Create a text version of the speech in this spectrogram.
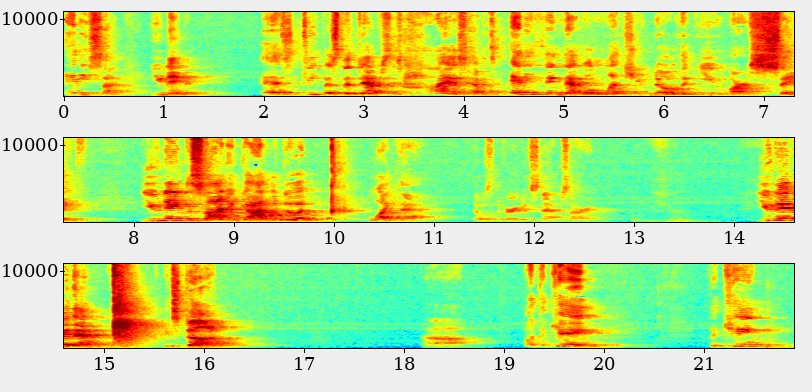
Any sign. You name it. As deep as the depths, as high as heavens, anything that will let you know that you are safe. You name the sign and God will do it like that. That wasn't a very good snap, sorry. You name it and it's done. Ah, but the king, the king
